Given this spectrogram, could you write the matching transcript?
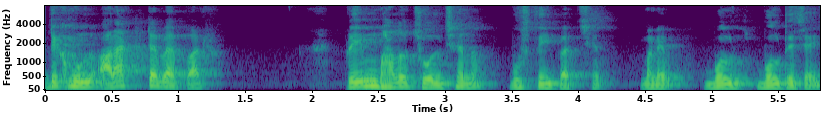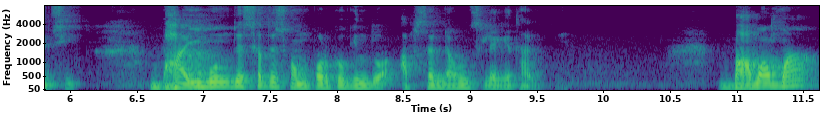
দেখুন আর একটা ব্যাপার, প্রেম ভালো চলছে না, বুঝতেই পারছেন মানে বল- বলতে চাইছি। ভাই বোনদের সাথে সম্পর্ক কিন্তু আপস অ্যান্ড ডাউনস লেগে থাকবে। বাবা মা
